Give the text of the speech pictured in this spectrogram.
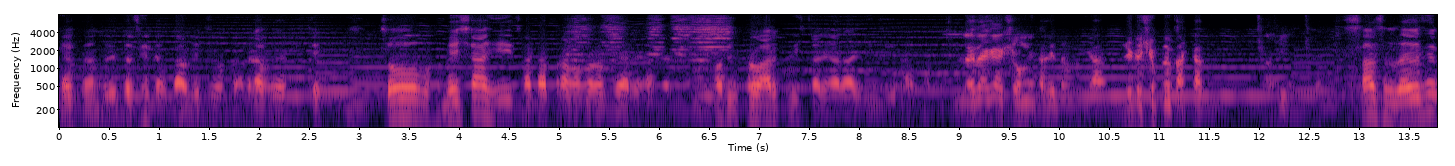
ਕੈਪਟਨ ਅਮਰਿੰਦਰ ਸਿੰਘ ਦੇ ਮੁਕਾਬਲੇ ਚੋਣ ਦਾ ਖੜਾ ਹੋਇਆ ਜਿੱਤੇ ਸੋ ਹਮੇਸ਼ਾ ਹੀ ਸਾਡਾ ਭਰਾਵਾਂ ਬੜਾ ਪਿਆਰ ਰਿਹਾ ਔਰ ਪਰਿਵਾਰਕ ਰਿਸ਼ਤਾ ਰਿਹਾ ਰਾਜਨੀਤੀ ਦੇ ਨਾਲ। ਲੱਗਦਾ ਹੈ ਕਿ ਸ਼੍ਰੋਮਣੀ ਅਕਾਲੀ ਦਲ ਜਾਂ ਲੀਡਰਸ਼ਿਪ ਨੂੰ ਘਾਟਾ ਵੀ। ਸਾ ਸੁਖਦੇਵ ਸਿੰਘ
